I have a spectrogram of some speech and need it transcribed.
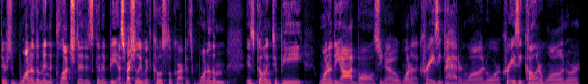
there's one of them in the clutch that is going to be, especially with coastal carpets, one of them is going to be one of the oddballs, you know, one of the crazy pattern one or crazy color one, or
